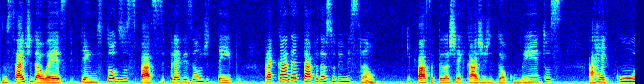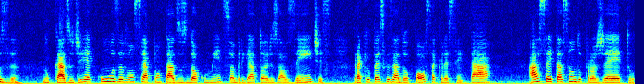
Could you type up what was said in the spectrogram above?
No site da UESP temos todos os passos e previsão de tempo para cada etapa da submissão, que passa pela checagem de documentos, a recusa. No caso de recusa, vão ser apontados os documentos obrigatórios ausentes para que o pesquisador possa acrescentar, a aceitação do projeto,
